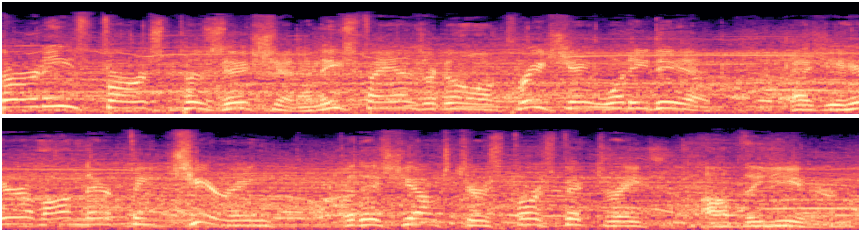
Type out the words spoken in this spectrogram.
31st position. And these fans are going to appreciate what he did as you hear them on their feet cheering for this youngster's first victory of the year.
